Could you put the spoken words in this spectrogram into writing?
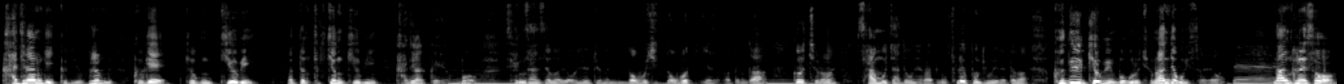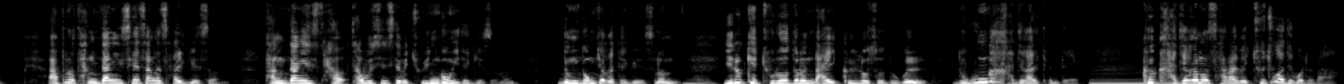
가져가는 게 있거든요. 그럼 그게 결국 기업의 어떤 특정 기업이 가져갈 거예요. 뭐 음. 생산성을 올려주는 로봇이 로봇 회사라든가 그렇죠. 사무 자동회라든가 플랫폼 기업이라든가 그들 기업이 목으로 전환되고 있어요. 네. 난 그래서 앞으로 당당히 세상을 살기 위해서는 당당히 자- 자본 시스템의 주인공이 되기 위해서는 능동자가 되기 위해서는 네. 이렇게 줄어드는 나의 근로소득을 누군가 가져갈 텐데 음. 그 가져가는 사람의 주주가 돼버려라.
